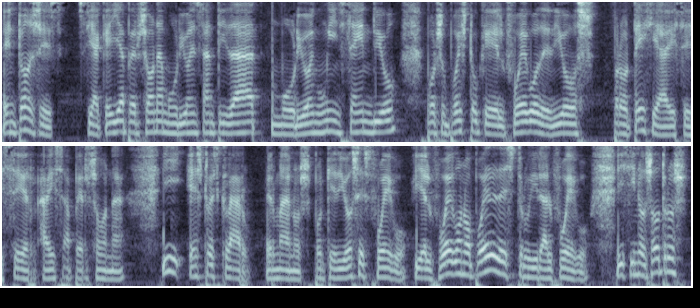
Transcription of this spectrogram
Entonces, si aquella persona murió en santidad, murió en un incendio, por supuesto que el fuego de Dios protege a ese ser, a esa persona. Y esto es claro, hermanos, porque Dios es fuego y el fuego no puede destruir al fuego. Y si nosotros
